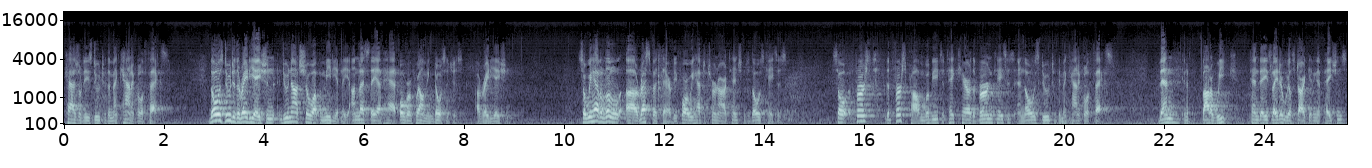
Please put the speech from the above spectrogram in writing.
casualties due to the mechanical effects. Those due to the radiation do not show up immediately unless they have had overwhelming dosages of radiation. So we have a little uh, respite there before we have to turn our attention to those cases. So first, the first problem will be to take care of the burn cases and those due to the mechanical effects. Then, in about a week, Ten days later, we'll start getting the patients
